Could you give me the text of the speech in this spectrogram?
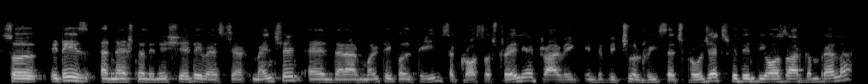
So it is a national initiative, as Jeff mentioned, and there are multiple teams across Australia driving individual research projects within the AUSARG umbrella.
